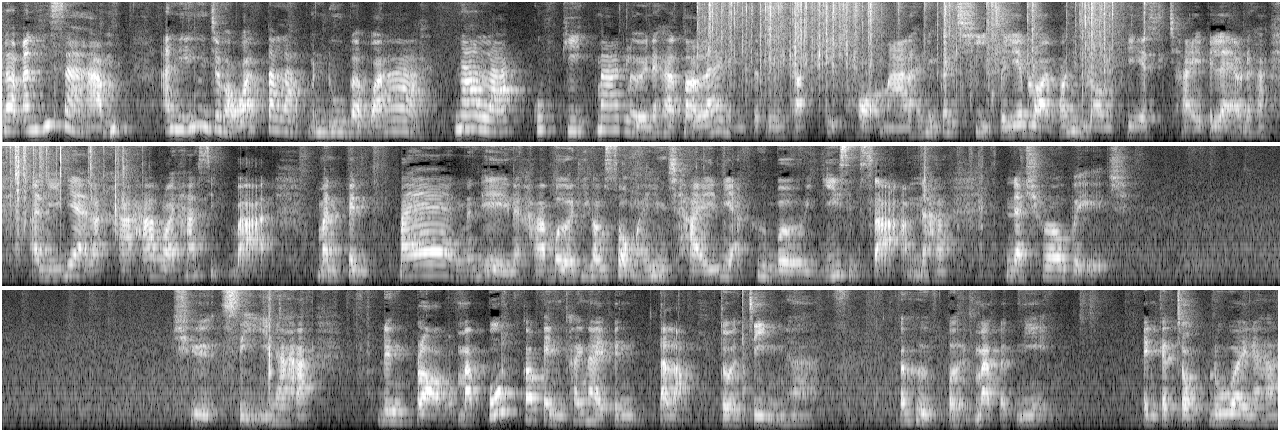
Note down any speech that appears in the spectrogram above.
แล้วอันที่ 3 อันนี้พิมจะบอกว่าตลับมันดูแบบว่าน่ารักกุ๊กกิ๊กมากเลยนะคะ ตอนแรกมันจะเป็นพลาสติกห่อมานะคะพิมก็ฉีดไปเรียบร้อยเพราะพิมลองเทสใช้ไปแล้วนะคะ อันนี้เนี่ยราคา 550 บาท มันเป็นแป้งนั่นเองนะคะ เบอร์ที่เขาส่งให้พิมใช้เนี่ยคือเบอร์ 23 นะคะ natural beige ชื่อสีนะคะ ดึงปลอกออกมาปุ๊บก็เป็นข้างในเป็นตลับตัวจริงนะคะก็คือเปิดมาแบบนี้เป็นกระจกด้วยนะคะ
